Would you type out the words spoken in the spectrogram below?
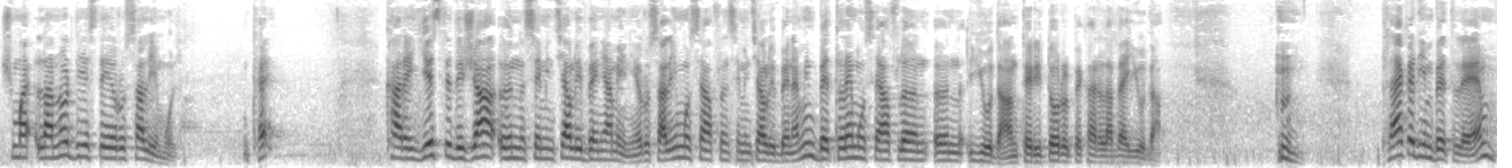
și mai, la nord este Ierusalimul, okay? care este deja în seminția lui Beniamin. Ierusalimul se află în seminția lui Beniamin, Betlemul se află în, în Iuda, în teritoriul pe care îl avea Iuda. pleacă din Betlehem,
